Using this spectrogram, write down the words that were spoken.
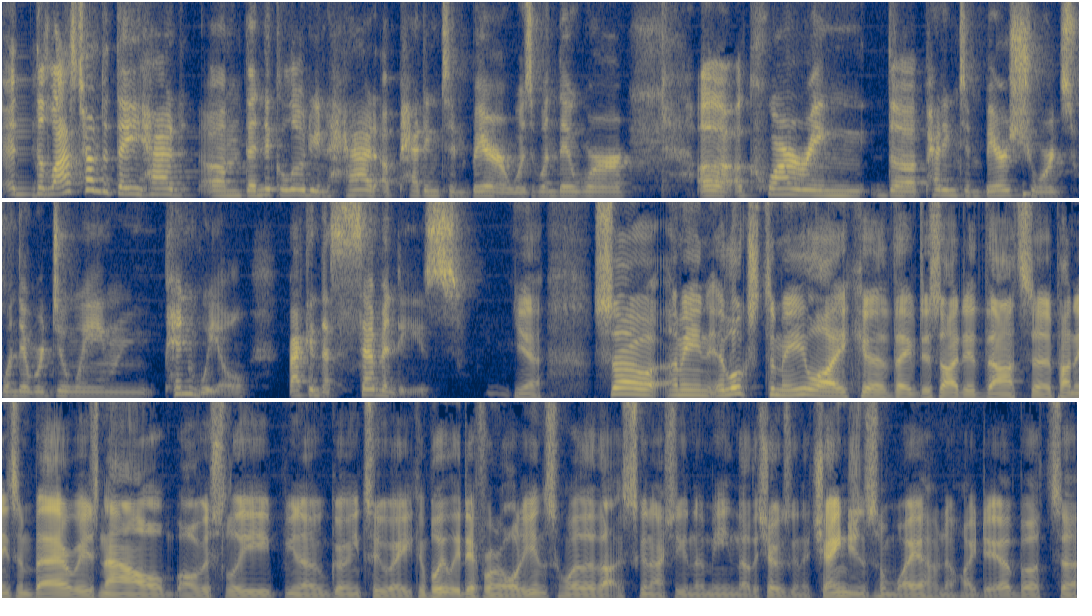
And the last time that they had um, that Nickelodeon had a Paddington Bear was when they were uh, acquiring the Paddington Bear shorts when they were doing Pinwheel back in the seventies. Yeah. So, I mean, it looks to me like uh, they've decided that uh, Paddington Bear is now obviously, you know, going to a completely different audience. Whether that's going actually going to mean that the show's going to change in some way, I have no idea. But uh,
